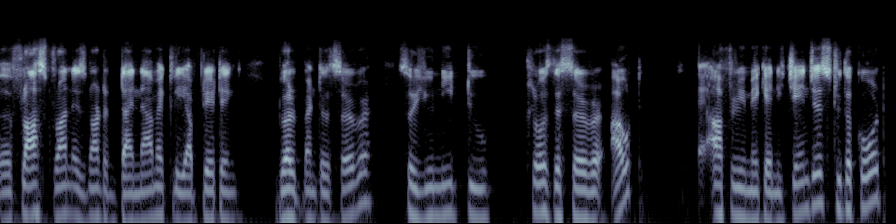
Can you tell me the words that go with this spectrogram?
a Flask run is not a dynamically updating developmental server. So you need to close the server out after you make any changes to the code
